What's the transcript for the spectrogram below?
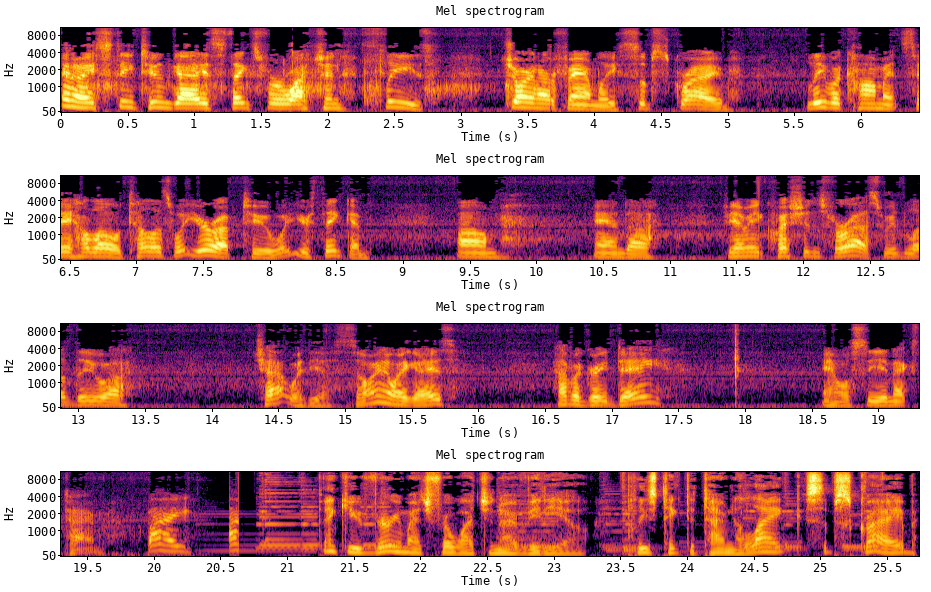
Anyway, stay tuned, guys. Thanks for watching. Please join our family, subscribe, leave a comment, say hello, tell us what you're up to, what you're thinking. Um, and uh, if you have any questions for us, we'd love to uh, chat with you. So, anyway, guys, have a great day, and we'll see you next time. Bye. Thank you very much for watching our video. Please take the time to like, subscribe,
